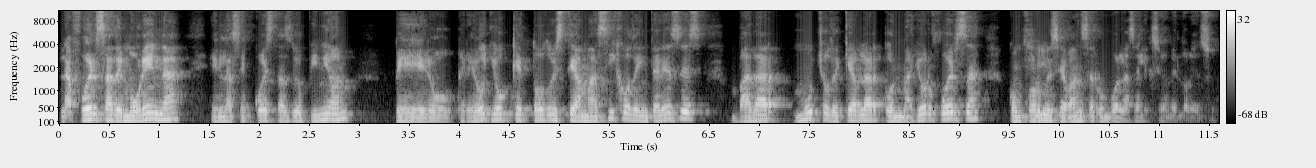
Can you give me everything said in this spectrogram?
la fuerza de Morena en las encuestas de opinión, pero creo yo que todo este amasijo de intereses va a dar mucho de qué hablar con mayor fuerza conforme se avance rumbo a las elecciones, Lorenzo.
